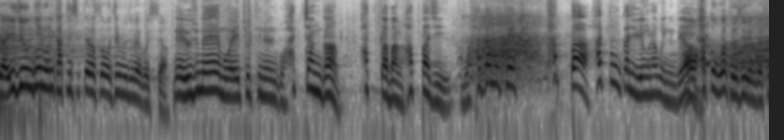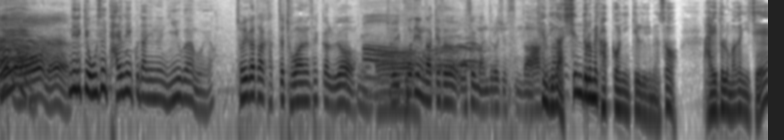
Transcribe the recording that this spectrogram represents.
자, 이지훈 군 우리 같은 10대로서 뭐 질문 좀 해보시죠. 네, 요즘에 뭐 H.O.T는 뭐 핫장갑, 핫가방, 핫바지, 뭐 하다못해 핫바, 핫도그까지 유행을 하고 있는데요. 어, 핫도그가 그래서 유행됐어요? 네. 어, 네. 근데 이렇게 옷을 다르게 입고 다니는 이유가 뭐예요? 저희가 다 각자 좋아하는 색깔로요. 저희 코디 누나께서 옷을 만들어 주셨습니다. 캔디가 신드롬에 가까운 인기를 누리면서 아이돌 음악은 이제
